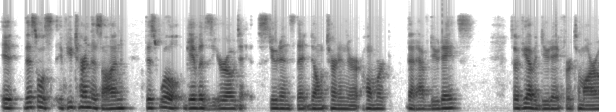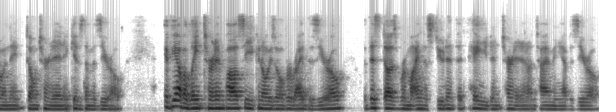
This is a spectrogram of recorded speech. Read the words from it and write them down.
It this will if you turn this on, this will give a zero to students that don't turn in their homework that have due dates. So if you have a due date for tomorrow and they don't turn it in, it gives them a zero. If you have a late turn in policy, you can always override the zero, but this does remind the student that, hey, you didn't turn it in on time and you have a zero.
